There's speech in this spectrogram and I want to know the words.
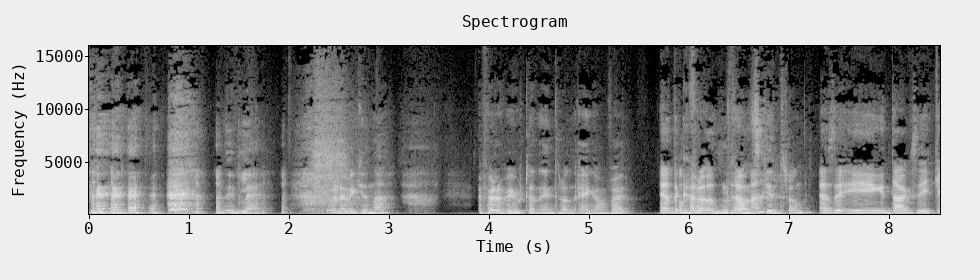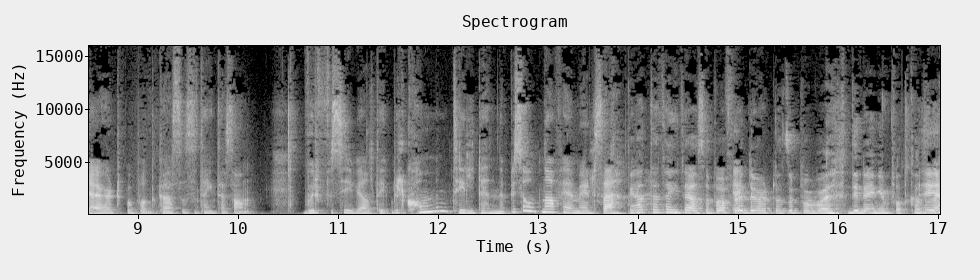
Nydelig. Det var det vi kunne. Jeg føler vi har gjort den introen en gang før. Ja, det Den, kan den franske introen. Altså, I dag så gikk jeg og hørte på podkast, og så tenkte jeg sånn Hvorfor sier vi alltid 'velkommen til denne episoden av Femihelse'? Ja, det tenkte jeg også på, for du hørte også på vår, din egen podkast. Ja.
